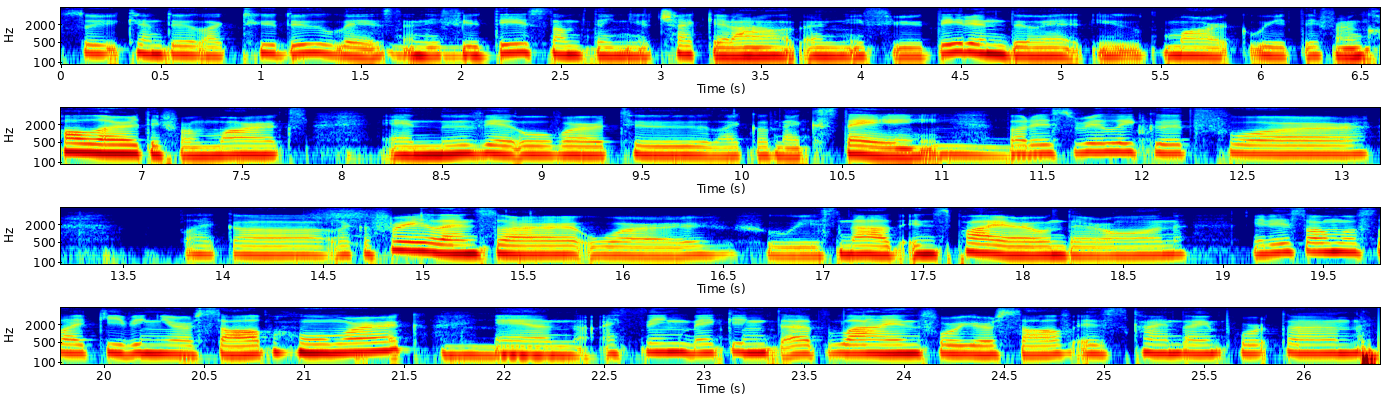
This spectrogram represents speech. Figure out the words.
so you can do like to-do list and if you mm-hmm. did something you check it out and if you didn't do it you mark with different color different marks and move it over to like a next day mm. but it's really good for like a like a freelancer or who is not inspired on their own. It is almost like giving yourself homework. Mm-hmm. And i think making that line for yourself is kind of important.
